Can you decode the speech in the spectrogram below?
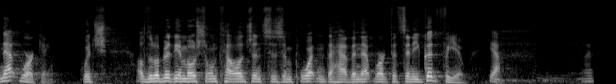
Networking, which a little bit of the emotional intelligence is important to have a network that's any good for you. Yeah. Right.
